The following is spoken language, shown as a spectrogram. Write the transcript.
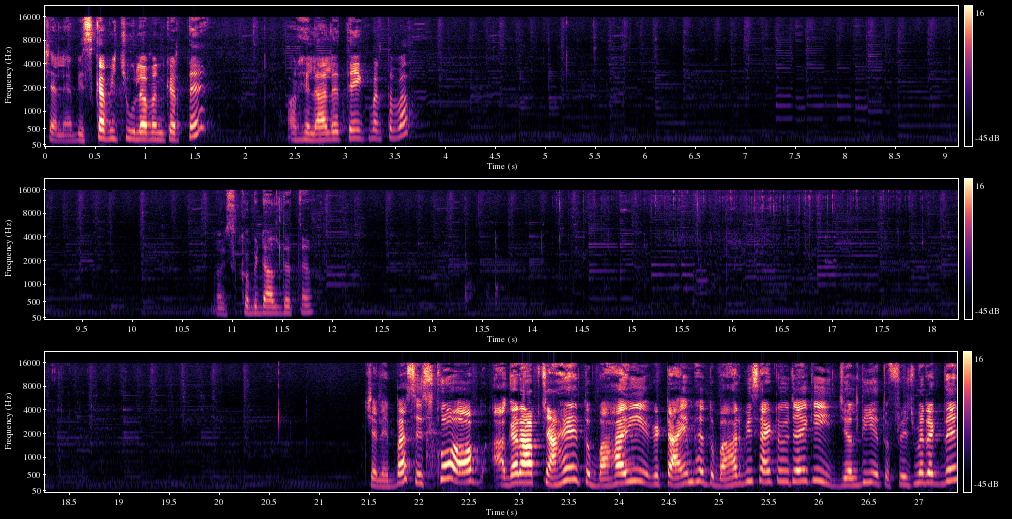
चले अब इसका भी चूल्हा बंद करते हैं और हिला लेते हैं एक मरतबा। और इसको भी डाल देते हैं। चले, बस इसको अब अगर आप चाहें तो बाहर ही, अगर टाइम है तो बाहर भी सेट हो जाएगी, जल्दी है तो फ्रिज में रख दें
